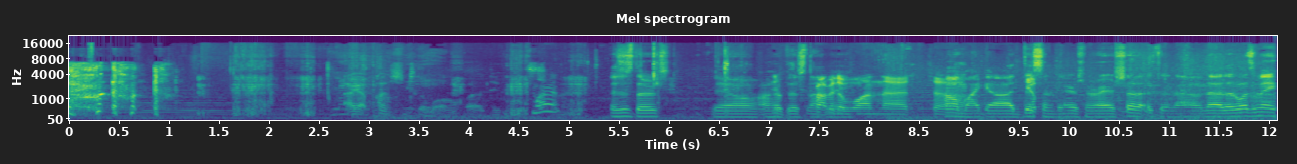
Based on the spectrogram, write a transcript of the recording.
I got punched into the wall. by a dude. What? Is this theirs? Yeah, I hope this not Probably me. the one that. Uh, Oh my god, this embarrassment right here. Shut up. No, no, that wasn't me.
